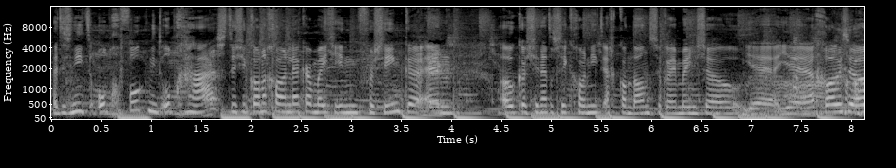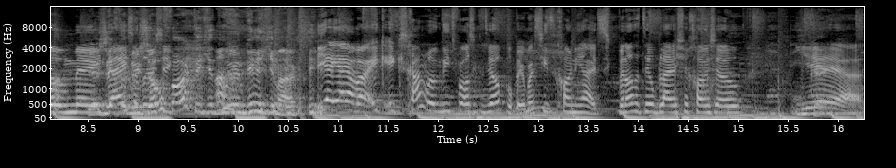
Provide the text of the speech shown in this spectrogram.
het is niet opgefokt, niet opgehaast. Dus je kan er gewoon lekker een beetje in verzinken. En ook als je net als ik gewoon niet echt kan dansen... kan je een beetje zo... Yeah, yeah, gewoon zo mee Je zegt het nu zo Dus ik- vaak dat je het nu een dingetje maakt. ja, ja, ja, maar ik, ik schaam me er ook niet voor als ik het wel probeer. Maar het ziet er gewoon niet uit. Dus ik ben altijd heel blij als je gewoon zo... Yeah,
